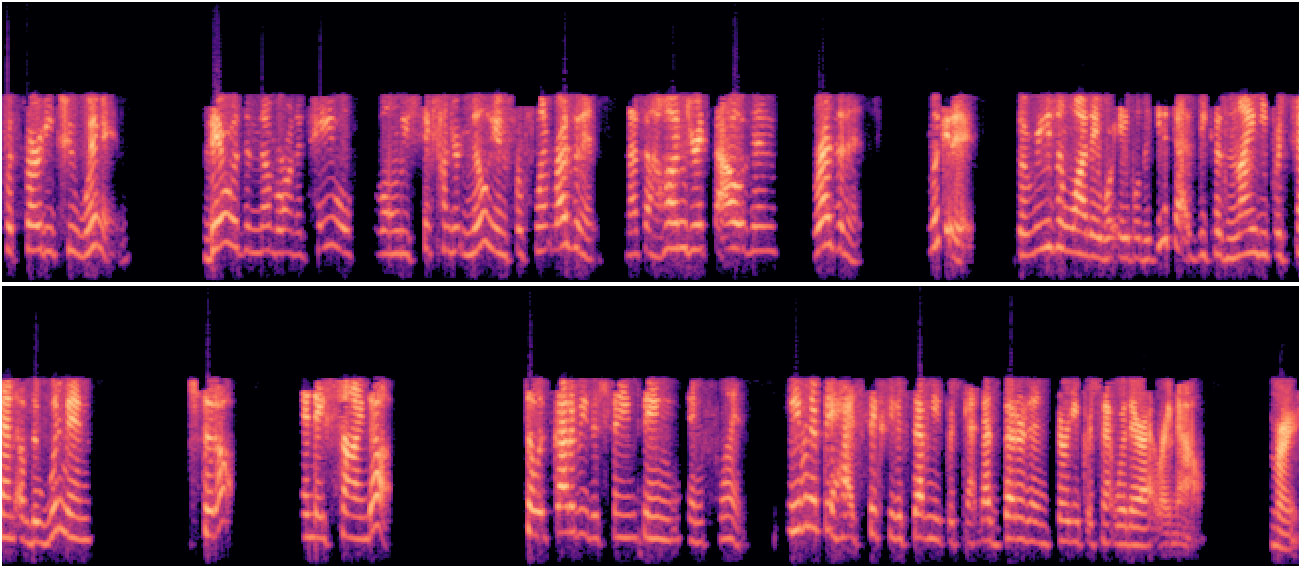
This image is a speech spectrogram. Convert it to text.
for 32 women. There was a number on the table of only 600 million for Flint residents. That's 100,000 residents. Look at it. The reason why they were able to get that is because 90% of the women stood up and they signed up. So it's got to be the same thing in Flint. Even if they had 60 to 70%, that's better than 30% where they're at right now. Right.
